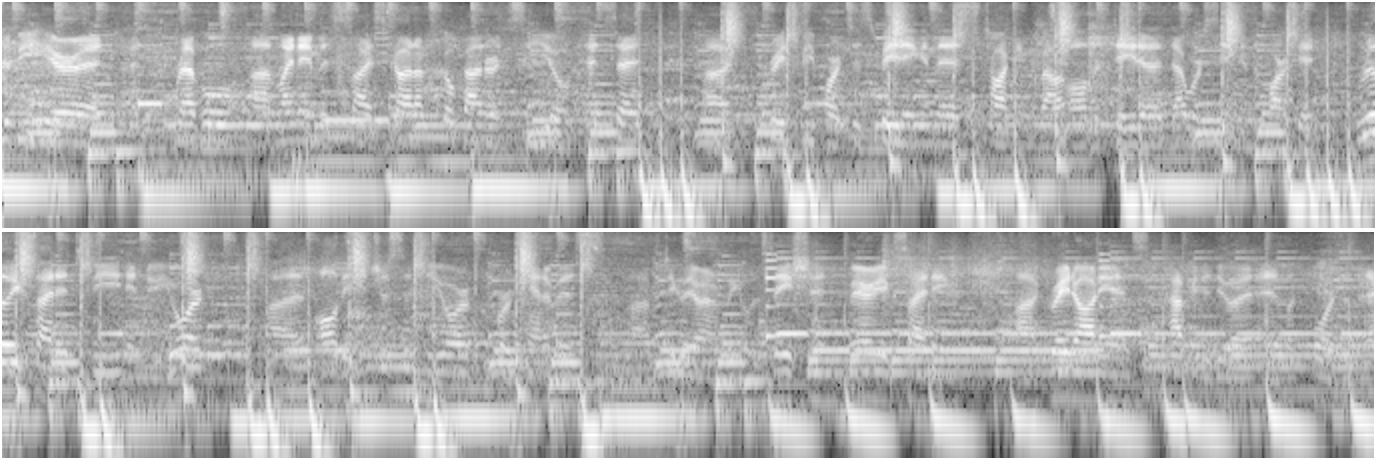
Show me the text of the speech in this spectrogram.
to be here at, at Revel. Uh, my name is Cy Scott. I'm co-founder and CEO of Headset. Uh, great to be participating in this, talking about all the data that we're seeing in the market. Really excited to be in New York. Uh, all the interest in New York for cannabis, uh, particularly around legalization. Very exciting. Uh, great audience. Happy to do it and look forward to the next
